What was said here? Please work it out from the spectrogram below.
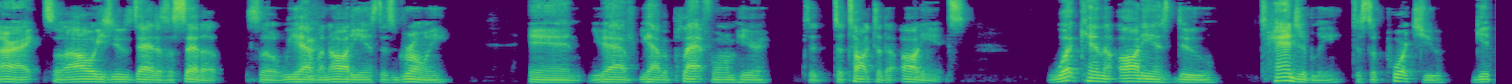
All right. So I always use that as a setup. So we have an audience that's growing, and you have you have a platform here to to talk to the audience. What can the audience do tangibly to support you get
